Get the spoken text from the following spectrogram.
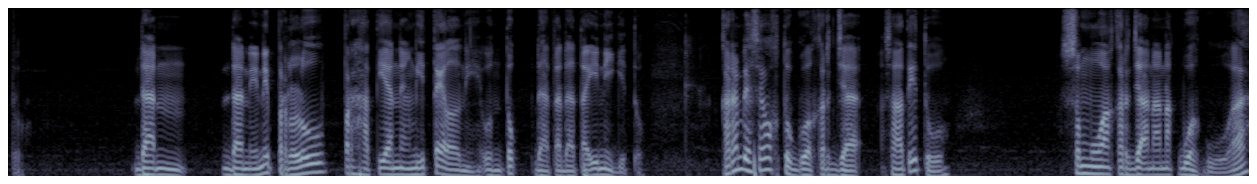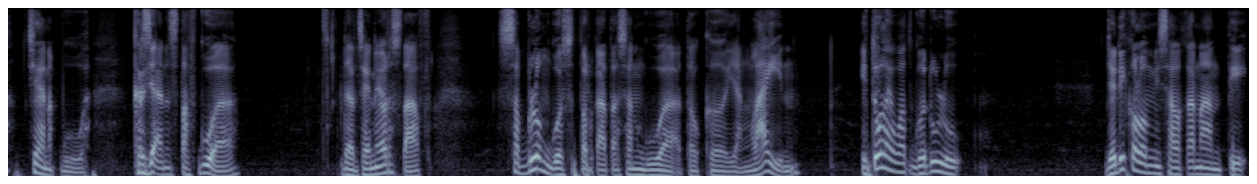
tuh dan dan ini perlu perhatian yang detail nih untuk data-data ini gitu. Karena biasanya waktu gua kerja saat itu semua kerjaan anak buah gua, c anak buah, kerjaan staff gua dan senior staff sebelum gue setor ke atasan gua atau ke yang lain itu lewat gua dulu. Jadi kalau misalkan nanti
